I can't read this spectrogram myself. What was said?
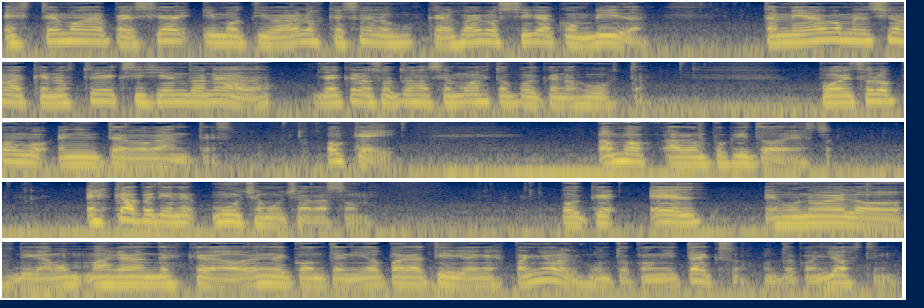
Es tema de apreciar y motivar a los que hacen que el juego siga con vida. También hago mención a que no estoy exigiendo nada, ya que nosotros hacemos esto porque nos gusta. Por eso lo pongo en interrogantes. Ok, vamos a hablar un poquito de esto. Escape tiene mucha, mucha razón. Porque él es uno de los, digamos, más grandes creadores de contenido para Tibia en español, junto con Itexo, junto con Justin.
